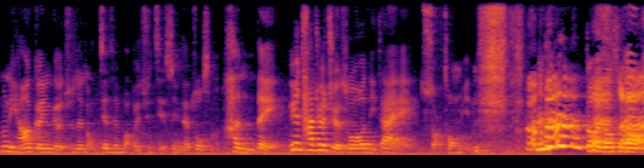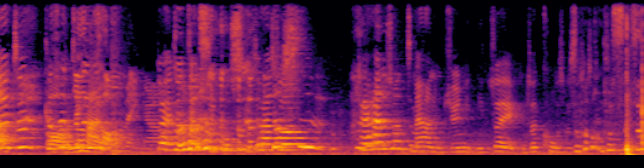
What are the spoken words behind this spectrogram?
如果你还要跟一个就是那种健身宝贝去解释你在做什么，很累，因为他就会觉得说你在耍聪明。都很多说，对，就可是就是聪明啊，对，就真实故事，就他说。对，他就说怎么样？你觉得你你最你最酷是不是？我说不是，是我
